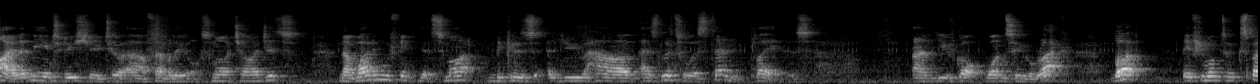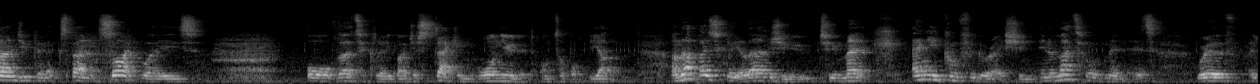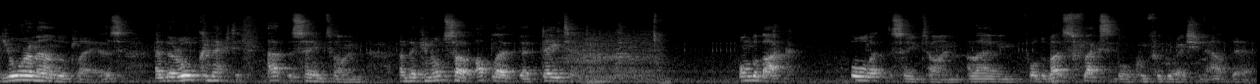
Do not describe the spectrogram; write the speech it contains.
Hi, let me introduce you to our family of smart chargers. Now, why do we think they're smart? Because you have as little as 10 players and you've got one single rack. But if you want to expand, you can expand sideways or vertically by just stacking one unit on top of the other. And that basically allows you to make any configuration in a matter of minutes with your amount of players and they're all connected at the same time and they can also upload their data on the back all at the same time allowing for the most flexible configuration out there.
